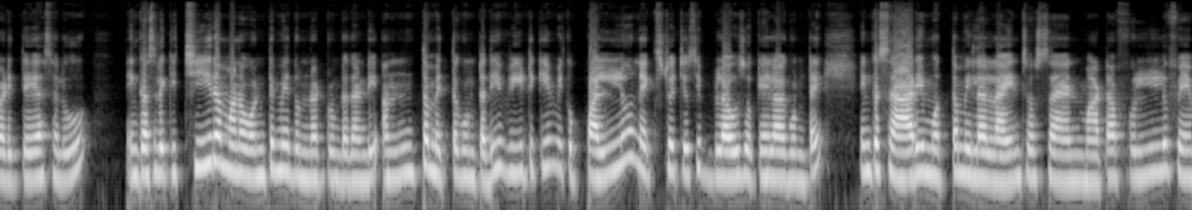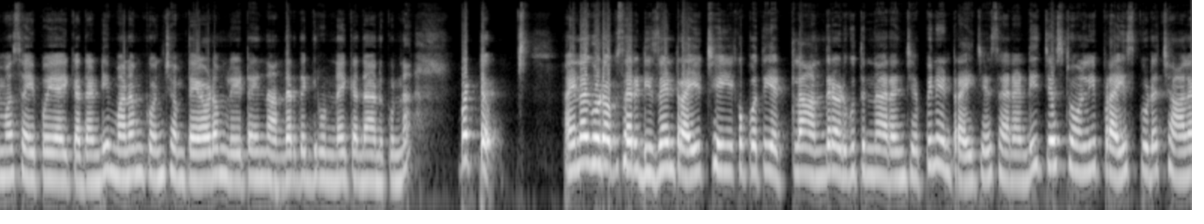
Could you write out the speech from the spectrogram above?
పడితే అసలు ఇంకా అసలుకి చీర మన ఒంటి మీద ఉన్నట్టు ఉండదండి. అంత మెత్తగా ఉంటుంది. వీటికి మీకు పళ్ళు నెక్స్ట్ వచ్చేసి బ్లౌజ్ ఒకేలాగా ఉంటాయి. ఇంకా శారీ మొత్తం ఇలా లైన్స్ వస్తాయన్నమాట. ఫుల్ ఫేమస్ అయిపోయాయి కదండి. మనం కొంచెం తేవడం లేట్ అయింది. అందరి దగ్గర ఉన్నాయి కదా అనుకున్నా. బట్ అయినా కూడా ఒకసారి డిజైన్ ట్రై చేయకపోతే ఎట్లా అందరు అడుగుతున్నారని చెప్పి నేను ట్రై చేశానండి. జస్ట్ ఓన్లీ ప్రైస్ కూడా చాలా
